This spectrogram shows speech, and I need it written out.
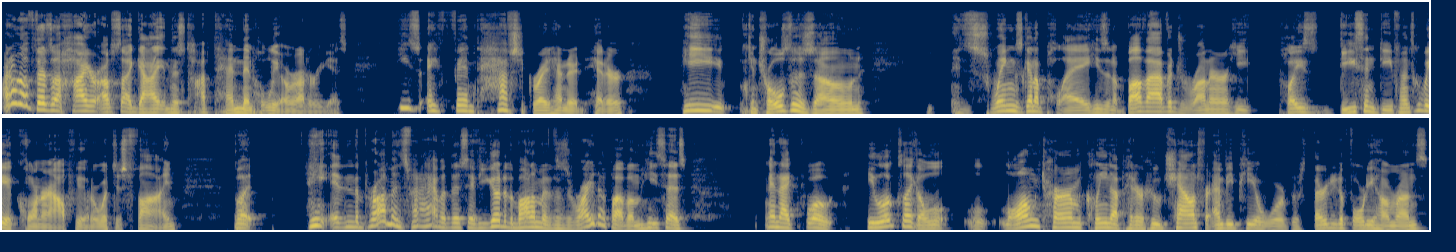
I don't know if there's a higher upside guy in this top 10 than Julio Rodriguez. He's a fantastic right handed hitter. He controls the zone. His swing's gonna play. He's an above average runner. He plays decent defense. He'll be a corner outfielder, which is fine. But he and the problem is what I have with this. If you go to the bottom of his write up of him, he says, and I quote, he looks like a long term cleanup hitter who challenged for MVP award with 30 to 40 home runs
